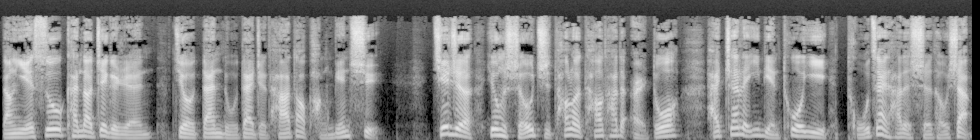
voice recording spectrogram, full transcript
当耶稣看到这个人，就单独带着他到旁边去，接着用手指掏了掏他的耳朵，还摘了一点唾液涂在他的舌头上。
